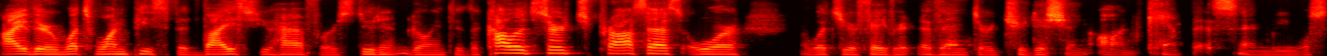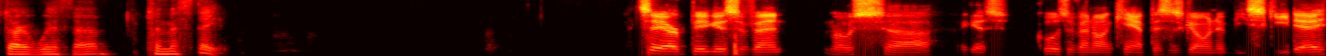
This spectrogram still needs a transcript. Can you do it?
either what's one piece of advice you have for a student going through the college search process or what's your favorite event or tradition on campus? And we will start with uh, Plymouth State. I'd say our biggest event, most, uh, I guess, coolest event on campus is going to be ski day.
